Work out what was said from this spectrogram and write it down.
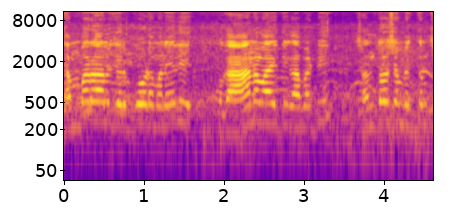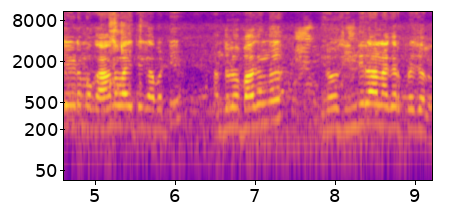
సంబరాలు జరుపుకోవడం అనేది ఒక ఆనవాయితీ కాబట్టి సంతోషం వ్యక్తం చేయడం ఒక ఆనవాయితీ కాబట్టి అందులో భాగంగా ఈరోజు ఇందిరానగర్ ప్రజలు.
